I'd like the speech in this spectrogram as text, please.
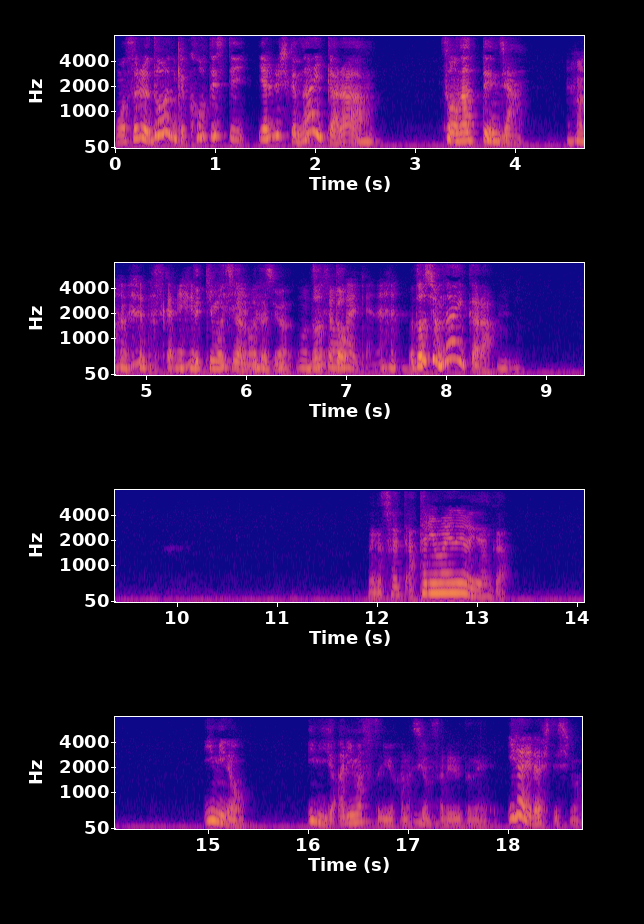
もうそれをどうにか肯定してやるしかないから、そうなってんじゃんまあね確かに。て気持ちなの私は。もうどうしようもないみたいなずっとどうしようもないから。うん。なんかそうやって当たり前のようになんか意味の意味がありますという話をされるとね、イライラしてしまう。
